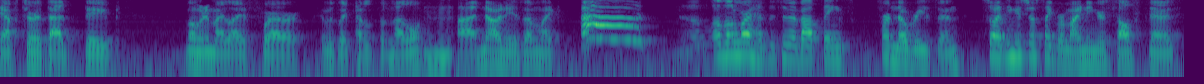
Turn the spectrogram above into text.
after that big moment in my life where it was like pedal to the metal. Uh, nowadays, I'm like ah, a little more hesitant about things for no reason. So I think it's just like reminding yourself that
